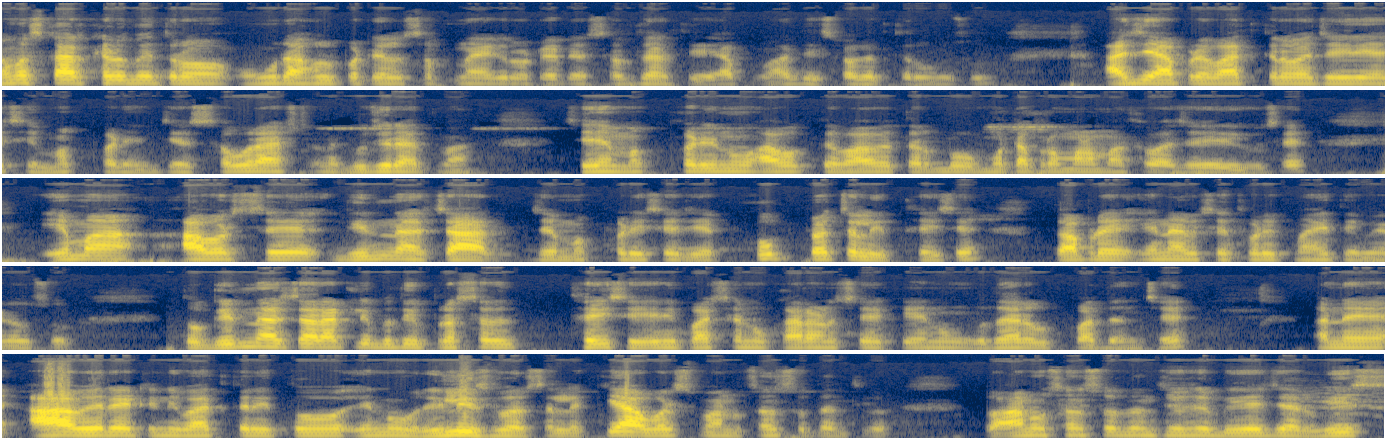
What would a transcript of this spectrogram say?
નમસ્કાર ખેડૂત મિત્રો, હું રાહુલ પટેલ, સપના એગ્રો ટ્રેડર સરદારથી આપનું હાર્દિક સ્વાગત કરું છું. આજે આપણે વાત કરવા જઈ રહ્યા છીએ મગફળીની જે સૌરાષ્ટ્ર અને ગુજરાતમાં જે મગફળીનું આ વખતે વાવેતર બહુ મોટા પ્રમાણમાં થવા જઈ રહ્યું છે. એમાં આ વર્ષે ગિરનાર ચાર જે મગફળી છે જે ખૂબ પ્રચલિત થઈ છે. તો આપણે એના વિશે થોડીક માહિતી મેળવશું. તો ગિરનાર ચાર આટલી બધી પ્રચલિત થઈ છે. એની પાછળનું કારણ છે કે એનું વધારે ઉત્પાદન છે. અને આ વેરાયટીની વાત કરી તો એનું રિલીઝ વર્ષ, એટલે કયા વર્ષમાં આનું સંશોધન થયું? તો આનું સંશોધન થયું છે બે હજાર વીસ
